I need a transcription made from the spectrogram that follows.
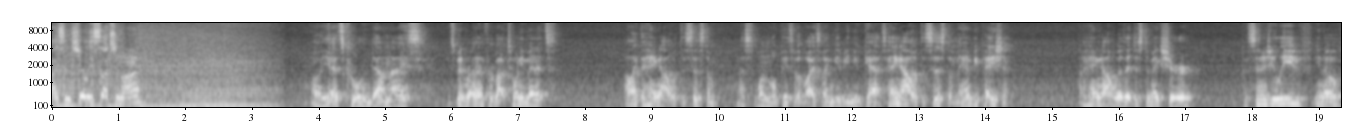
Nice and chilly suction line. Oh yeah, it's cooling down nice. It's been running for about 20 minutes. I like to hang out with the system. That's one little piece of advice I can give you new cats. Hang out with the system, man. Be patient. I hang out with it just to make sure. As soon as you leave, you know,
